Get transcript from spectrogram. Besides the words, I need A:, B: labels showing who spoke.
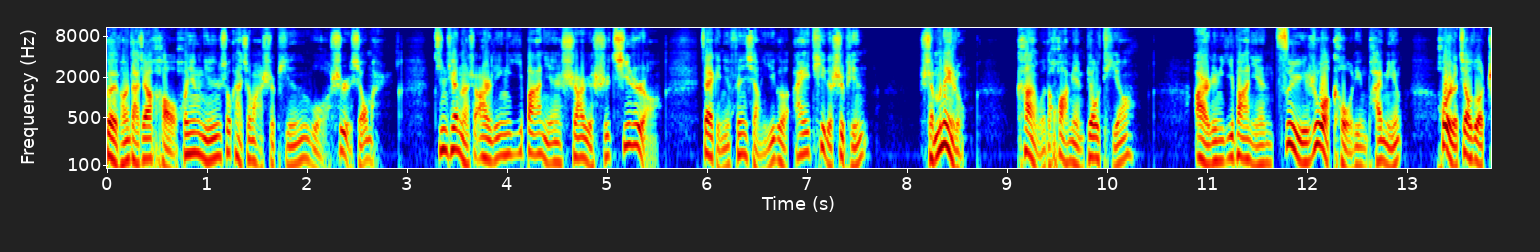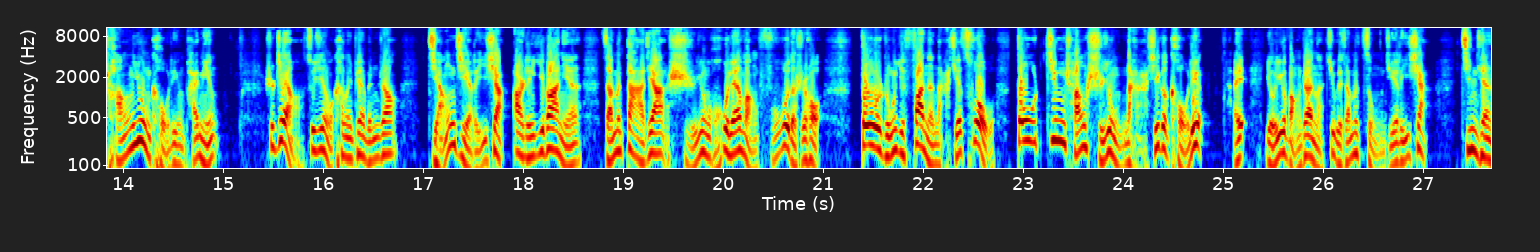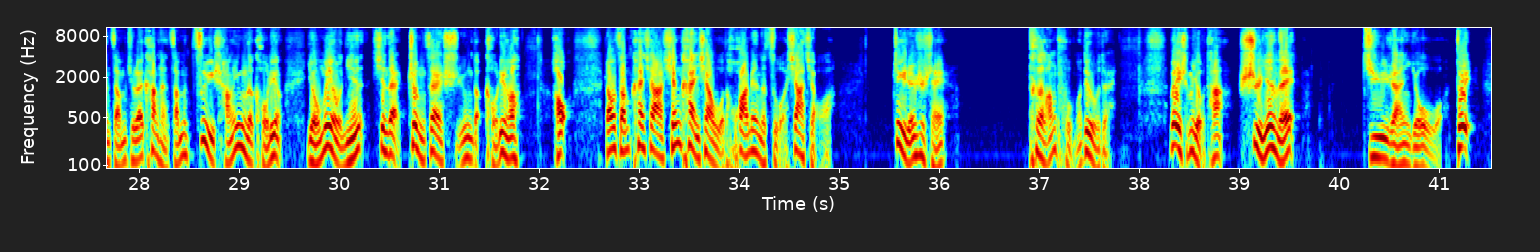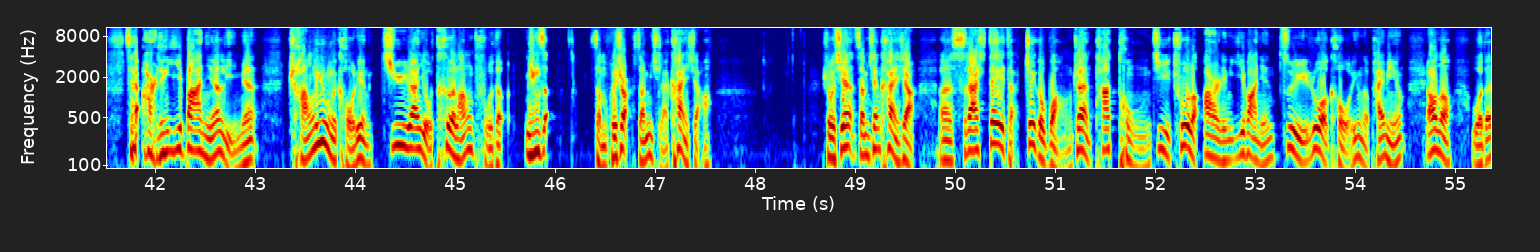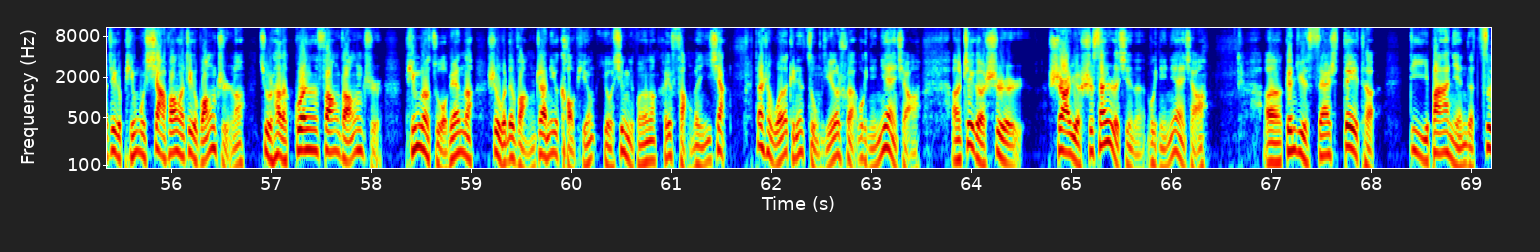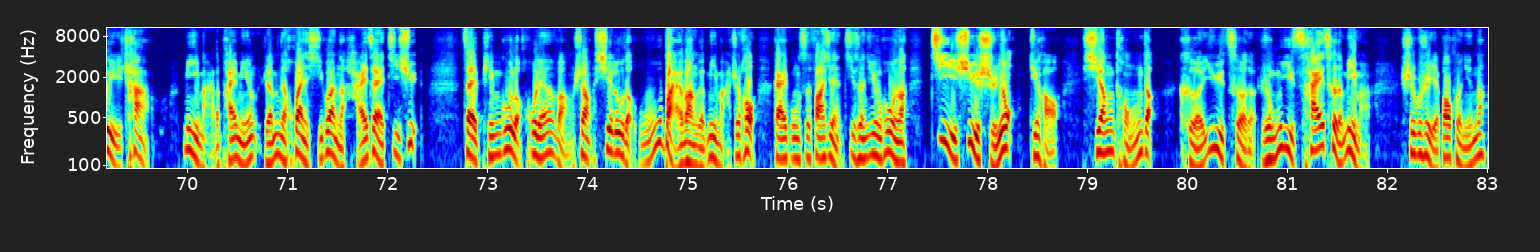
A: 各位朋友，大家好，欢迎您收看小马视频，我是小马。今天呢是二零一八年十二月十七日啊，再给您分享一个 IT 的视频，什么内容？看我的画面标题啊，二零一八年最弱口令排名，或者叫做常用口令排名。是这样，最近我看了一篇文章，讲解了一下二零一八年咱们大家使用互联网服务的时候，都容易犯的哪些错误，都经常使用哪些个口令。哎，有一个网站呢，就给咱们总结了一下。今天咱们就来看看咱们最常用的口令有没有您现在正在使用的口令啊。好，然后咱们看一下，先看一下我的画面的左下角啊，这个人是谁？特朗普嘛，对不对？为什么有他？是因为居然有我。对，在二零一八年里面常用的口令居然有特朗普的名字，怎么回事？咱们一起来看一下啊。首先，咱们先看一下，呃，Slashdate 这个网站，它统计出了2018年最弱口令的排名。然后呢，我的这个屏幕下方的这个网址呢，就是它的官方网址。屏幕的左边呢，是我的网站的一个考评，有兴趣朋友呢可以访问一下。但是我呢给您总结了出来，我给您念一下啊，啊，这个是十二月十三日的新闻，我给您念一下啊，呃，根据 Slashdate 第八年的最差。密码的排名，人们的坏习惯呢还在继续。在评估了互联网上泄露的五百万个密码之后，该公司发现计算机用户呢继续使用，听好，相同的、可预测的、容易猜测的密码，是不是也包括您呢？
